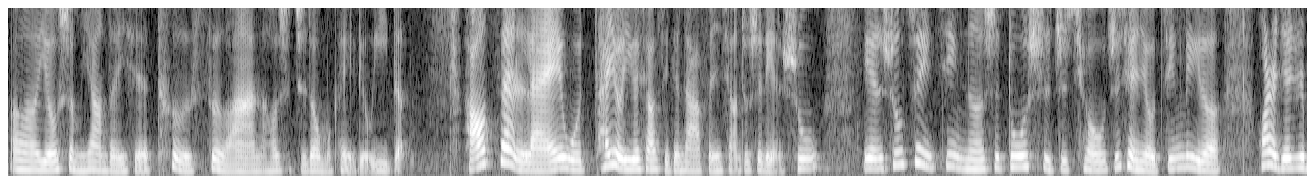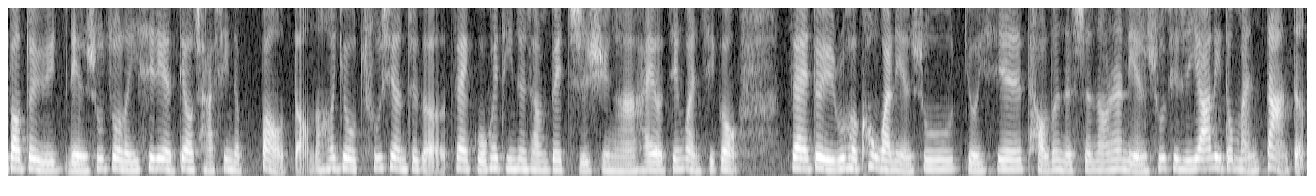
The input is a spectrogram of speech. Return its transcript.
呃，有什么样的一些特色啊？然后是值得我们可以留意的。好，再来，我还有一个消息跟大家分享，就是脸书。脸书最近呢是多事之秋，之前有经历了《华尔街日报》对于脸书做了一系列调查性的报道，然后又出现这个在国会听证上面被质询啊，还有监管机构在对于如何控管脸书有一些讨论的声浪，让脸书其实压力都蛮大的。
